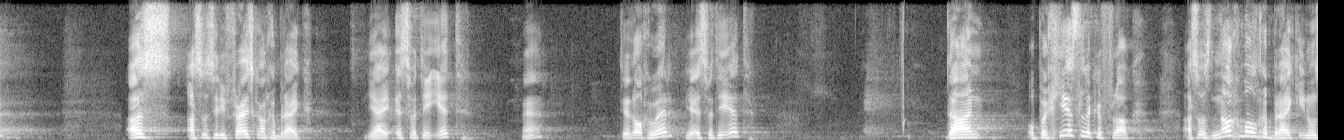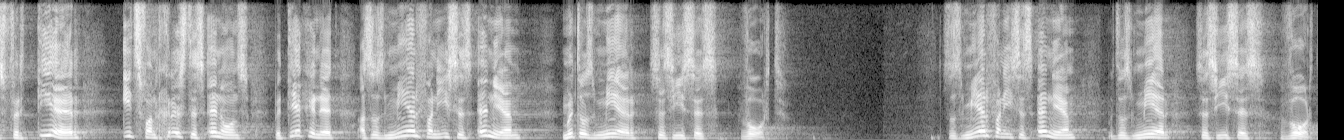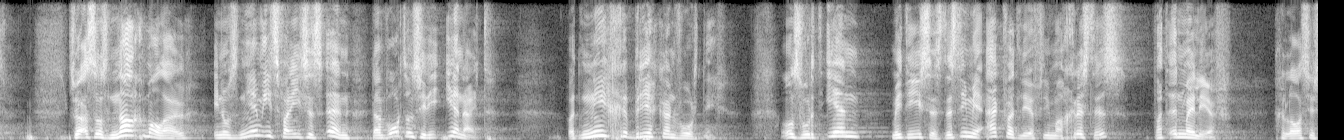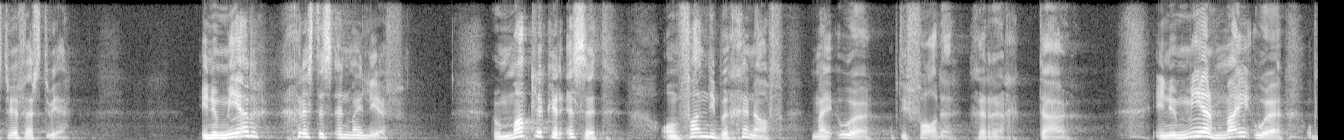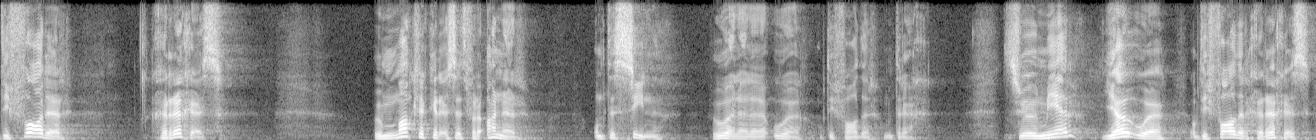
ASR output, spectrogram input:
as as ons hierdie phrase kan gebruik, jy is wat jy eet, hè? Jy het al gehoor, jy is wat jy eet. Dan op 'n geestelike vlak, as ons nagmaal gebruik en ons verteer iets van Christus in ons, beteken dit as ons meer van Jesus inneem, moet ons meer soos Jesus word. As ons meer van Jesus inneem, moet ons meer soos Jesus word. So as ons nagmaal hou en ons neem iets van Jesus in, dan word ons hierdie eenheid wat nie gebreek kan word nie. Ons word een met Jesus. Dis nie meer ek wat leef nie, maar Christus wat in my leef. Galasiërs 2 vers 2. En hoe meer Christus in my leef, hoe makliker is dit om van die begin af my oë op die Vader gerig te hou. En hoe meer my oë op die Vader gerig is, hoe makliker is dit vir ander om te sien hoe hulle hulle oë op die Vader moet rig. So hoe meer jou oë op die Vader gerig is,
